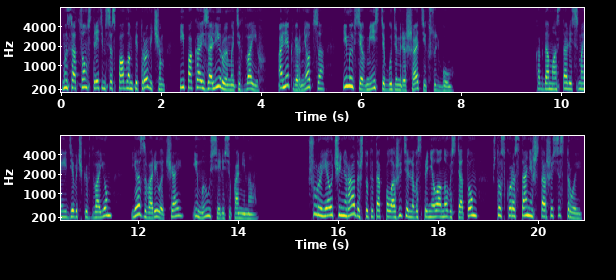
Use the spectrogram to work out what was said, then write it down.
Мы с отцом встретимся с Павлом Петровичем и пока изолируем этих двоих. Олег вернется, и мы все вместе будем решать их судьбу». Когда мы остались с моей девочкой вдвоем, я заварила чай, и мы уселись у камина. «Шура, я очень рада, что ты так положительно восприняла новость о том, что скоро станешь старшей сестрой.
